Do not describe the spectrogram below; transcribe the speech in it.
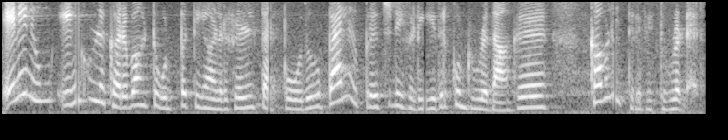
எனினும் இங்குள்ள கருவாட்டு உற்பத்தியாளர்கள் தற்போது பல பிரச்சனைகளை எதிர்கொண்டுள்ளதாக கவலை தெரிவித்துள்ளனர்.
